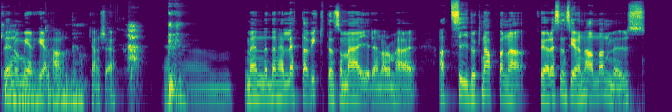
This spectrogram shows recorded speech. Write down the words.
Det är nog mer helhand kanske. Men den här lätta vikten som är i den och de här att sidoknapparna, för jag recenserade en annan mus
